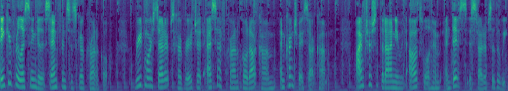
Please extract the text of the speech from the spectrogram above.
Thank you for listening to the San Francisco Chronicle. Read more startups coverage at sfchronicle.com and crunchbase.com. I'm Trisha Thadani with Alex Wilhelm, and this is Startups of the Week.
